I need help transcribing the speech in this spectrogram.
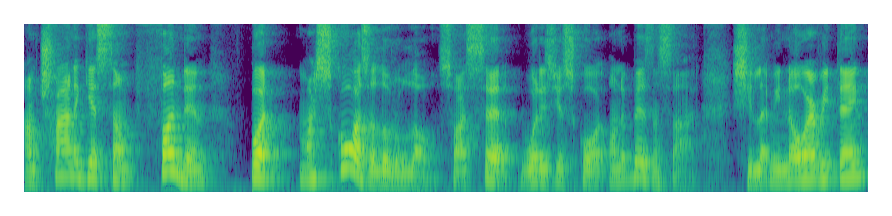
I'm trying to get some funding, but my score is a little low. So I said, What is your score on the business side? She let me know everything.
